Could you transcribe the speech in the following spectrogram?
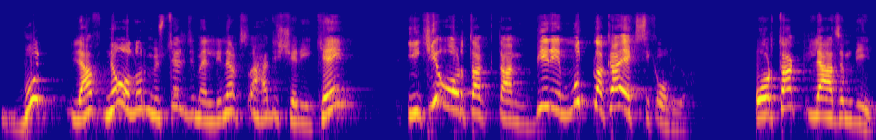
Bu laf ne olur? Müstelzimen linaksa hadis şerikeyn. İki ortaktan biri mutlaka eksik oluyor. Ortak lazım değil.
